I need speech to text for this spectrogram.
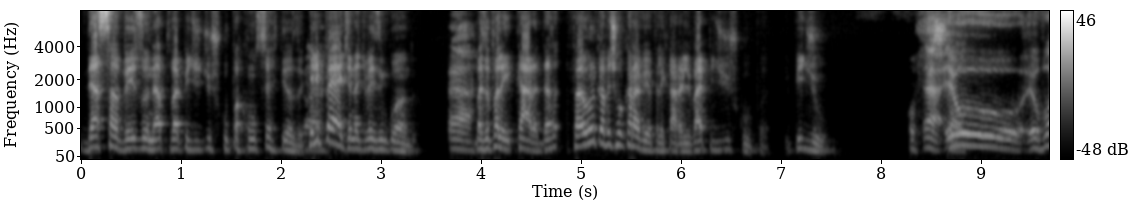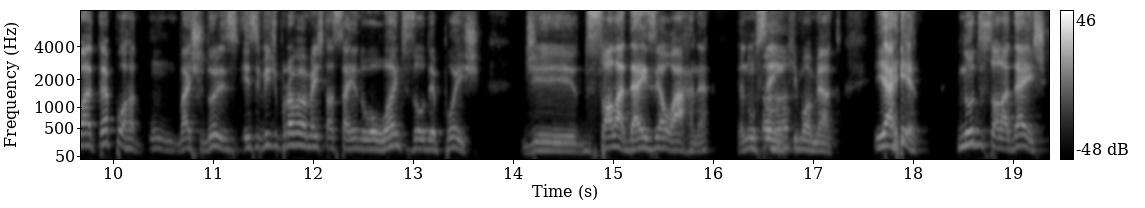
dessa vez o Neto vai pedir desculpa com certeza. Que ele pede, né, de vez em quando. É. Mas eu falei, cara, foi a única vez que eu cravei. Eu falei, cara, ele vai pedir desculpa. E pediu. É, eu, eu vou até, porra, um bastidor. Esse, esse vídeo provavelmente tá saindo ou antes ou depois de, de Sola 10 e ao ar, né? Eu não sei uhum. em que momento. E aí, no de Sola 10,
